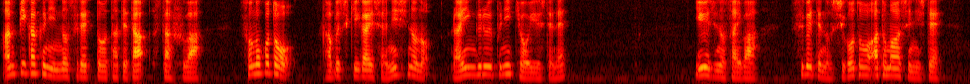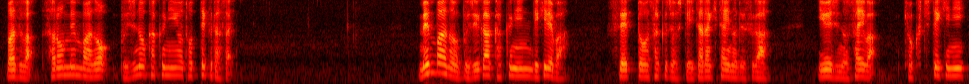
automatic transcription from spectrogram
安否確認のスレッドを立てたスタッフはそのことを株式会社西野の LINE グループに共有してね。有事の際は、すべての仕事を後回しにして、まずはサロンメンバーの無事の確認を取ってください。メンバーの無事が確認できれば、スレッドを削除していただきたいのですが、有事の際は局地的に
